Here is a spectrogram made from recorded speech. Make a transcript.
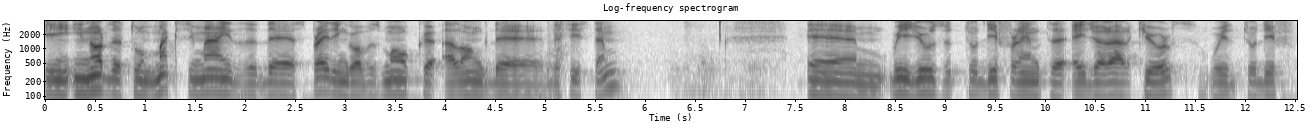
in, in, order to maximize the spreading of smoke along the, the system. Um, we use two different uh, HRR curves with two dif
